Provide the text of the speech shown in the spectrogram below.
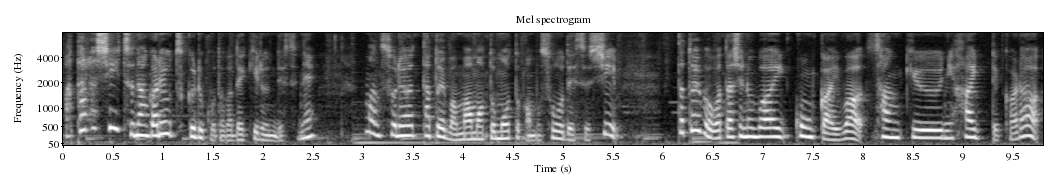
新しいつながりを作ることができるんですね。まあそれは例えばママ友とかもそうですし例えば私の場合今回は産休に入ってから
